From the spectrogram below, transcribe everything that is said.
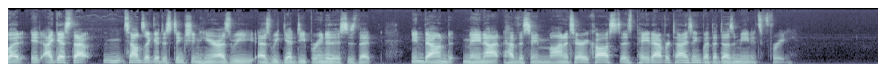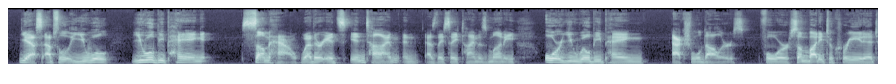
but it, I guess that sounds like a distinction here as we as we get deeper into this is that inbound may not have the same monetary cost as paid advertising, but that doesn't mean it's free. Yes, absolutely. You will you will be paying somehow, whether it's in time, and as they say, time is money, or you will be paying actual dollars for somebody to create it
